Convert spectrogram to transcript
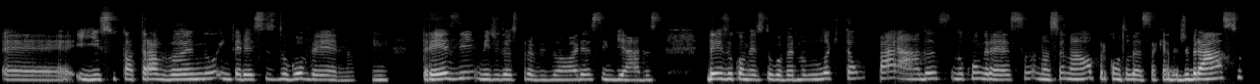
é, e isso está travando interesses do governo. Tem 13 medidas provisórias enviadas desde o começo do governo Lula que estão paradas no Congresso Nacional por conta dessa queda de braço,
